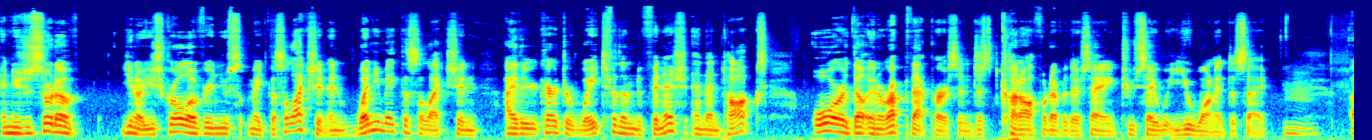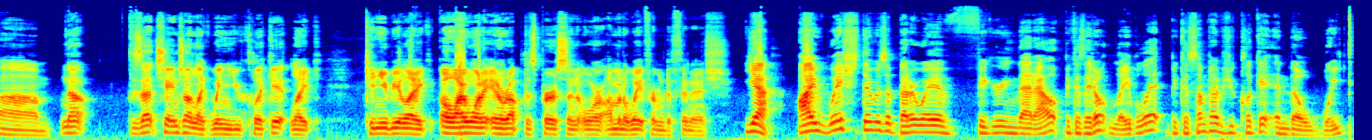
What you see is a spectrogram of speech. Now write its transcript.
and you just sort of, you know, you scroll over and you make the selection, and when you make the selection, either your character waits for them to finish and then talks, or they'll interrupt that person, just cut off whatever they're saying to say what you wanted to say. Um, Now, does that change on like when you click it? Like, can you be like, "Oh, I want to interrupt this person," or "I'm gonna wait for him to finish"? Yeah, I wish there was a better way of figuring that out because they don't label it because sometimes you click it and they'll wait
